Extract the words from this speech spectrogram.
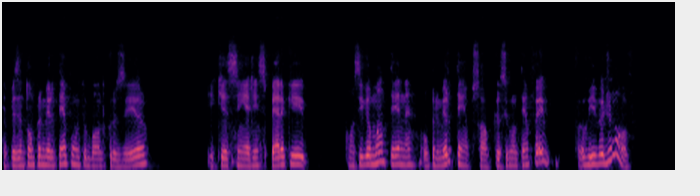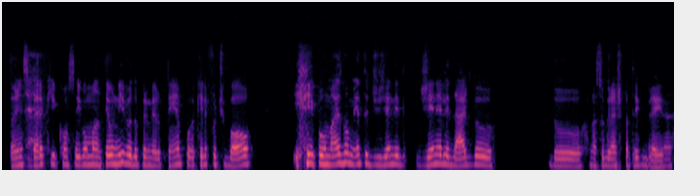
representou um primeiro tempo muito bom do Cruzeiro e que assim, a gente espera que consiga manter, né, o primeiro tempo só, porque o segundo tempo foi, foi horrível de novo. Então a gente é. espera que consigam manter o nível do primeiro tempo, aquele futebol e por mais momento de genialidade do, do nosso grande Patrick Bray, né?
